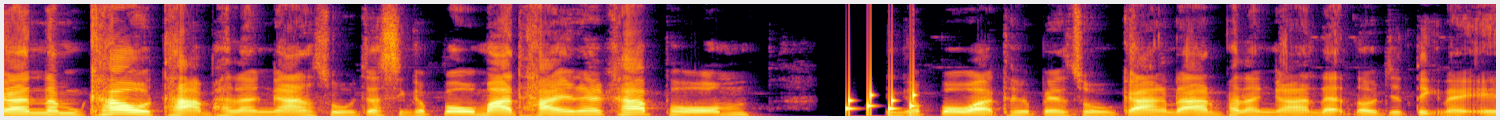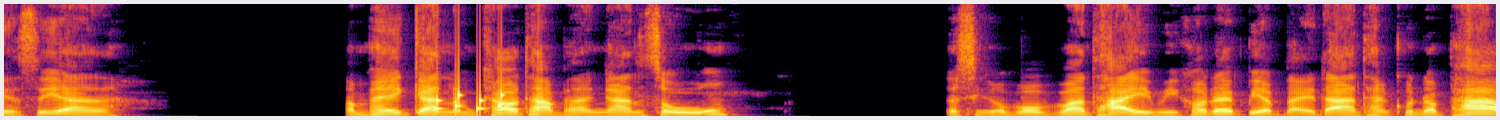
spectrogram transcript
การนำเข้าถ่านพลังงานสูงจากสิงคโปร์มาไทยนะครับผม สิงคโปร์อะถือเป็นศูนย์กลางด้านพลังงานและโลจิสติกในเอเชียทำให้การนำเข้าถ่านพลังงานสูงจากสิงคโปร์มาไทยมีข้อได้เปรียบหลายด้านทั้งคุณภาพ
